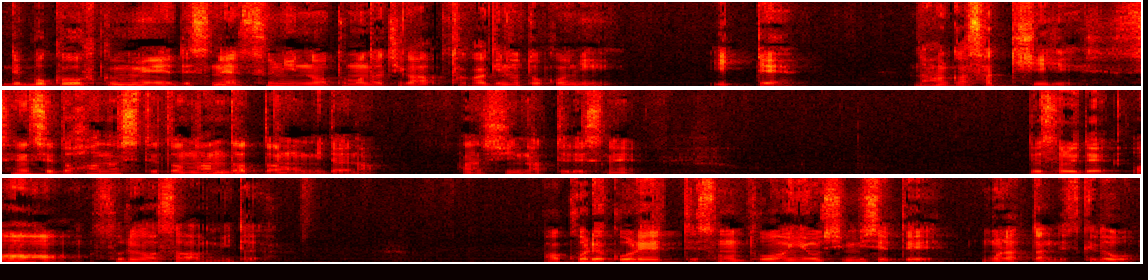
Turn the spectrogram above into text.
で僕を含めですね数人の友達が高木のとこに行ってなんかさっき先生と話してた何だったのみたいな話になってですねでそれで「ああそれがさ」みたいな「あこれこれ」ってその答案用紙見せてもらったんですけど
